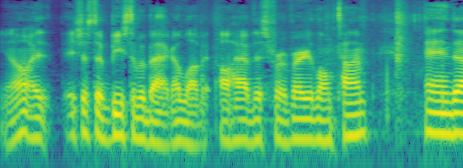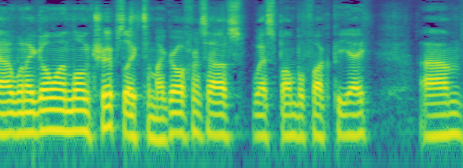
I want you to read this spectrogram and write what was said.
You know, it, it's just a beast of a bag. I love it. I'll have this for a very long time. And uh, when I go on long trips, like to my girlfriend's house, West Bumblefuck, PA, um,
